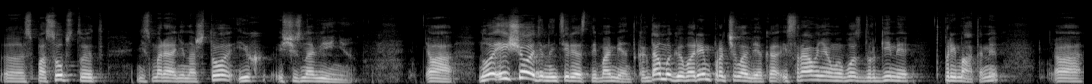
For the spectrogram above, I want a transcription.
э, способствует несмотря ни на что, их исчезновению. А, но еще один интересный момент. Когда мы говорим про человека и сравниваем его с другими приматами, а,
